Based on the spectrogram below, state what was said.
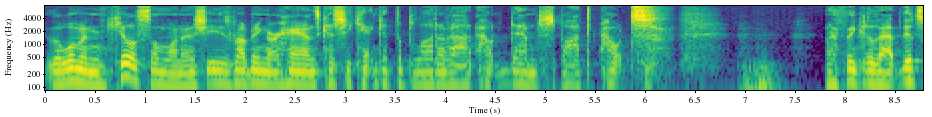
the woman kills someone and she's rubbing her hands because she can't get the blood out, out damned spot out. I think of that. It's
